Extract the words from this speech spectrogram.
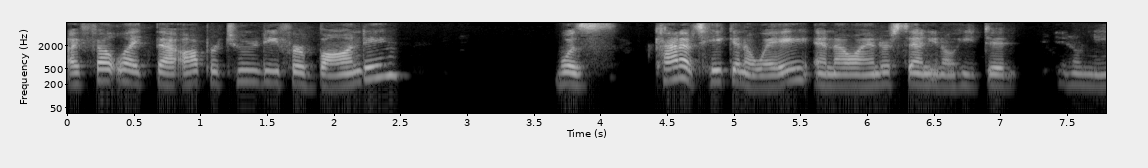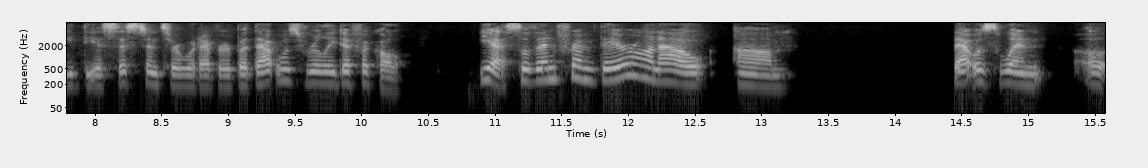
I felt like that opportunity for bonding was kind of taken away. And now I understand, you know, he did, you know, need the assistance or whatever, but that was really difficult. Yeah. So then from there on out, um, that was when uh,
